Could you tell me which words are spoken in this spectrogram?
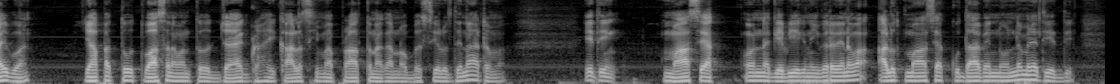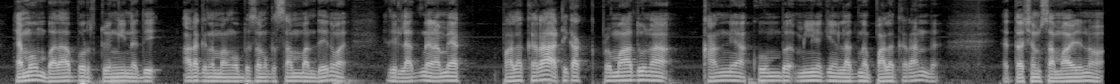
අයිබන් යහපත් වූත් වාසනවන්තෝ ජයග්‍රහහි කාලසීම ප්‍රාර්ථනා කරන්න ඔබ සියලු දෙනාටම. ඉතින් මාසයක් ඔන්න ගෙවියගෙන ඉවර වෙනවා. අලුත් මාසයක් උදා වෙන්න ඔන්න මෙන තියෙද්දි හැමෝම බලාපොරොත්තුවෙන් ඉන්නදී අරගෙන මම ඔබ සමග සම්බන්ධ වෙනවා. ඉතින් ලග්න නමයක් පළ කරා. ටිකක් ප්‍රමාද වුණා. කන්‍යා කුම්භ මීන කියන ලග්න පළ කරන්න. ඇත්තටම සමාව වෙනවා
